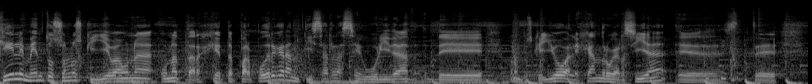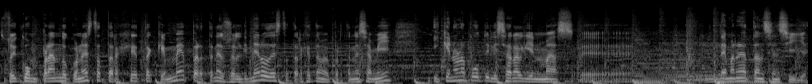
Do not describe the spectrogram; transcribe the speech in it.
¿Qué elementos son los que lleva una, una tarjeta para poder garantizar la seguridad de, bueno, pues que yo, Alejandro García, este, estoy comprando con esta tarjeta que me pertenece, o sea, el dinero de esta tarjeta me pertenece a mí y que no la puedo utilizar alguien más eh, de manera tan sencilla?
